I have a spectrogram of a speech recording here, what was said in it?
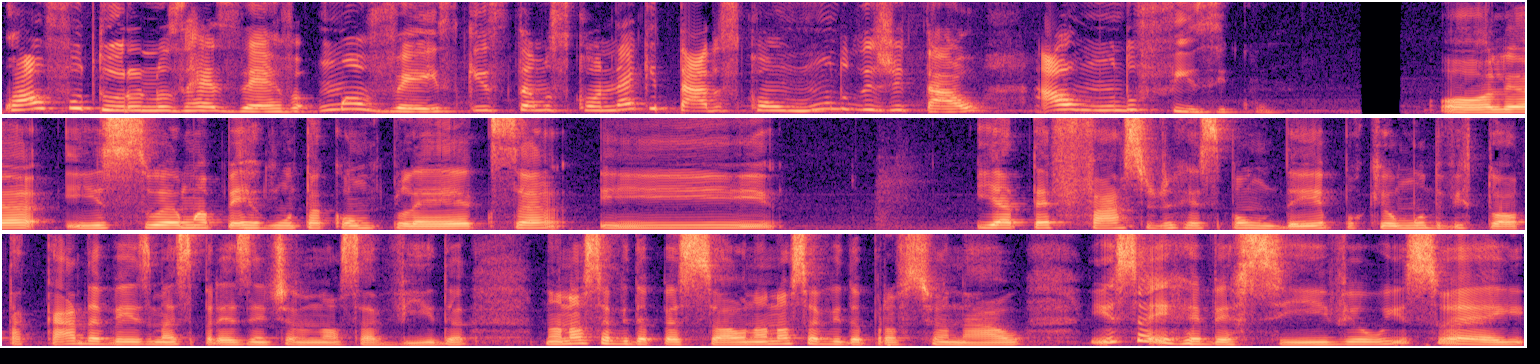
qual futuro nos reserva uma vez que estamos conectados com o mundo digital ao mundo físico? Olha, isso é uma pergunta complexa e e até fácil de responder, porque o mundo virtual está cada vez mais presente na nossa vida, na nossa vida pessoal, na nossa vida profissional. Isso é irreversível, isso é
